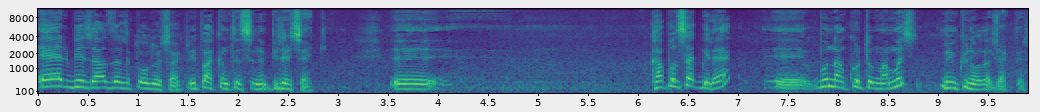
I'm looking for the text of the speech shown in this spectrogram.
Eğer biz hazırlıklı olursak, rip akıntısını bilirsek, e, kapılsak bile e, bundan kurtulmamız mümkün olacaktır.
